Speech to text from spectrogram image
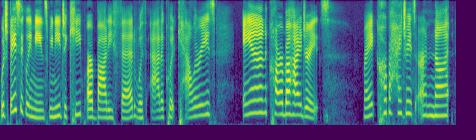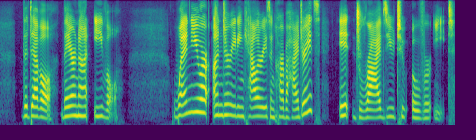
which basically means we need to keep our body fed with adequate calories and carbohydrates, right? Carbohydrates are not the devil, they are not evil. When you are under eating calories and carbohydrates, it drives you to overeat.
